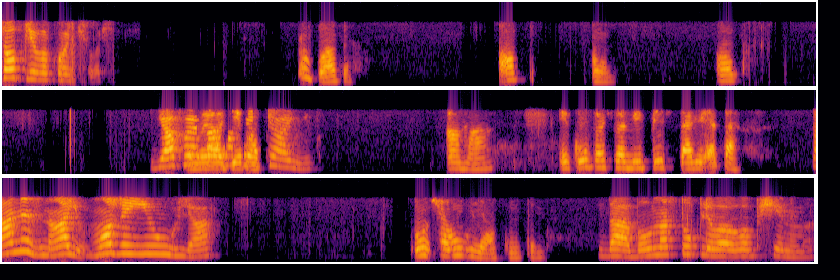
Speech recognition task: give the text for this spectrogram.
топливо кончилось. Ну, пофіг. Оп. Оп. Оп. Я передам типа- чайник. Ага. І купиш собі пістолета. Та не знаю, може і угля. Лучше угля купимо. Да, бо у нас топлива взагалі нема.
